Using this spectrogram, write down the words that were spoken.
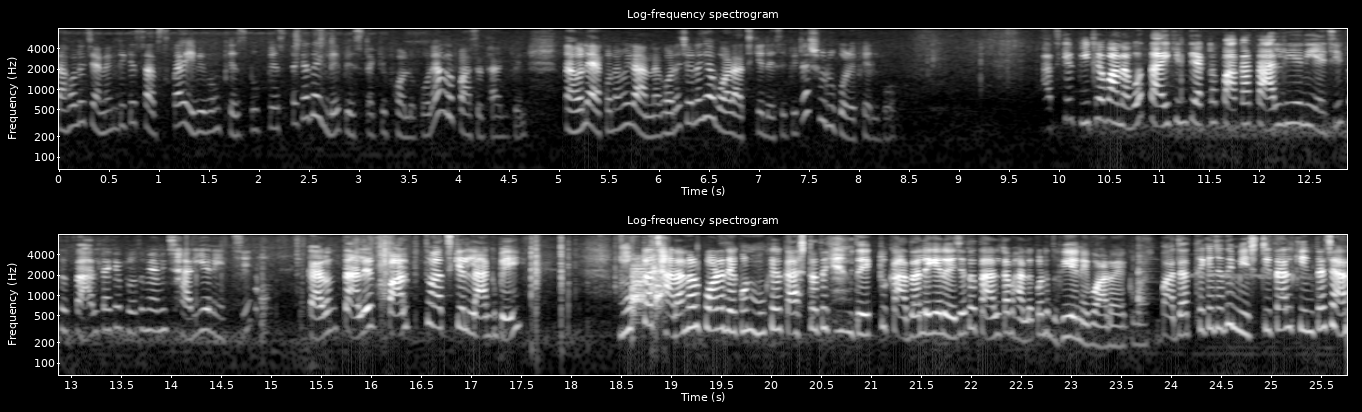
তাহলে চ্যানেলটিকে সাবস্ক্রাইব এবং ফেসবুক পেজ থেকে দেখলে পেজটাকে ফলো করে আমার পাশে থাকবেন। তাহলে এখন আমি রান্নাঘরে চলে যাব আর আজকের রেসিপিটা শুরু করে ফেলব। আজকের পিঠে বানাবো, তাই কিন্তু একটা পাকা তাল নিয়ে নিয়েছি। তো তালটাকে প্রথমে আমি ছাড়িয়ে নিচ্ছি। কারণ তালের পাল্প তো আজকে লাগবেই। মুখটা ছাড়ানোর পরে দেখুন, মুখের কাজটাতে কিন্তু একটু কাদা লেগে রয়েছে, তো তালটা ভালো করে ধুয়ে নেব আরও একবার। বাজার থেকে যদি মিষ্টি তাল কিনতে চান,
